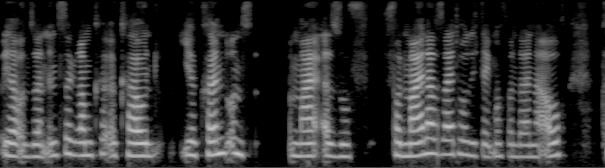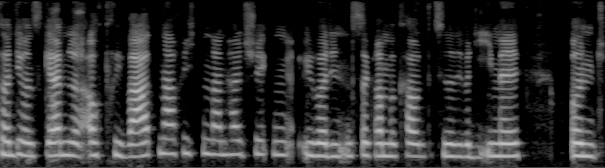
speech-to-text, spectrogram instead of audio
ja, unseren Instagram-Account. Ihr könnt uns mal, also von meiner Seite aus, ich denke mal von deiner auch, könnt ihr uns gerne auch Privatnachrichten dann halt schicken über den Instagram-Account bzw. über die E-Mail. Und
